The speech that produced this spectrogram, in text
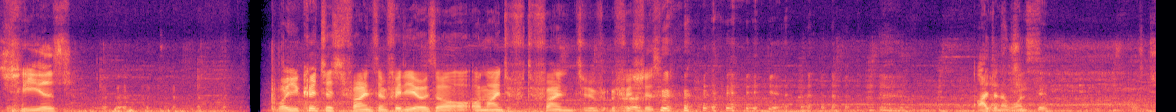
Cheers. well, you could just find some videos online to, to find fishes. yeah. I don't know once. That's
